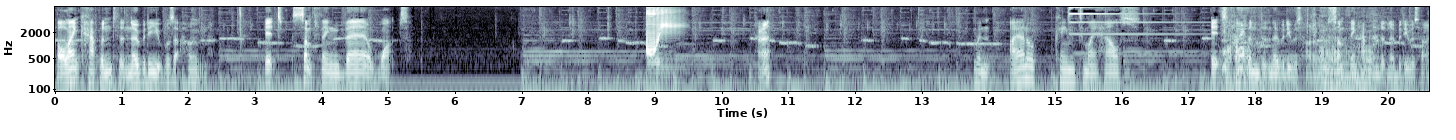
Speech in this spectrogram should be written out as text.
blank happened that nobody was at home. It something there what? Huh? When Ayano came to my house, It happened that nobody was home. Something happened that nobody was home.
